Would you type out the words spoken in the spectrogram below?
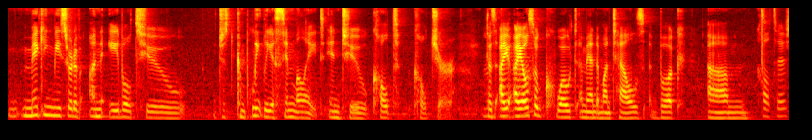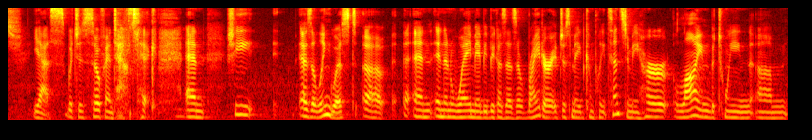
making me sort of unable to just completely assimilate into cult culture because I, I also quote Amanda Montell's book um, cultish. Yes which is so fantastic. And she as a linguist uh, and, and in a way maybe because as a writer it just made complete sense to me. Her line between um,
